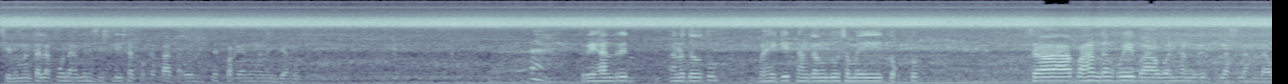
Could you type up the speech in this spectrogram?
Sinamantala po namin si Lisa pagkakataon. Tapos pakiano nga ng jacket. 300 ano daw to? Mahigit hanggang doon sa may tuktok. Sa pahanggang kuweba, 100 plus lang daw.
